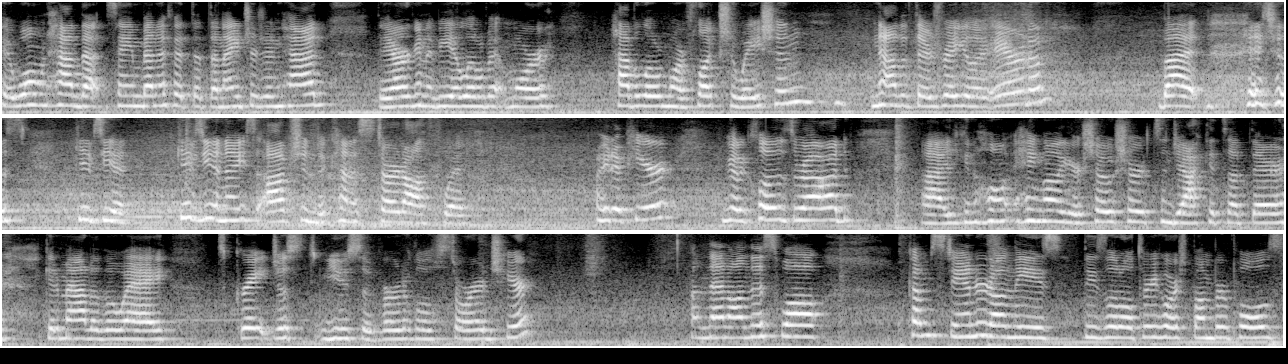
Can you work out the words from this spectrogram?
it won't have that same benefit that the nitrogen had. They are gonna be a little bit more, have a little more fluctuation now that there's regular air in them. But it just gives you, gives you a nice option to kind of start off with. Right up here, we've got a clothes rod. Uh, you can hang all your show shirts and jackets up there, get them out of the way. It's great just use of vertical storage here. And then on this wall, comes standard on these, these little three horse bumper pulls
